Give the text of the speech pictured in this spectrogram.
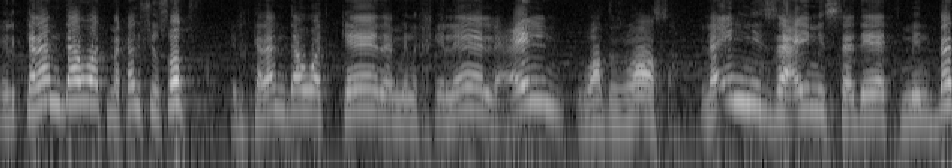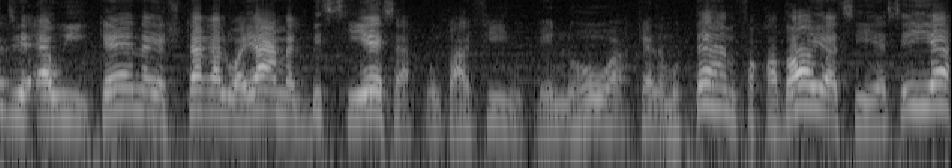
الكلام دوت ما كانش صدفة. الكلام دوت كان من خلال علم ودراسة لأن الزعيم السادات من بدري قوي كان يشتغل ويعمل بالسياسة. وانتوا عارفين بأن هو كان متهم في قضايا سياسية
